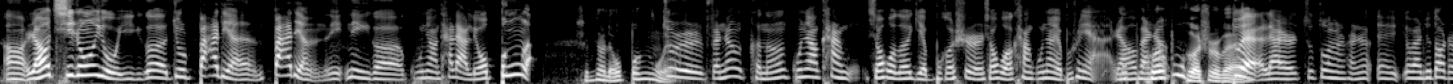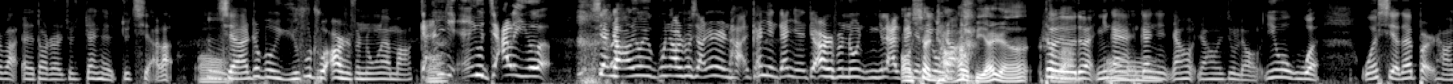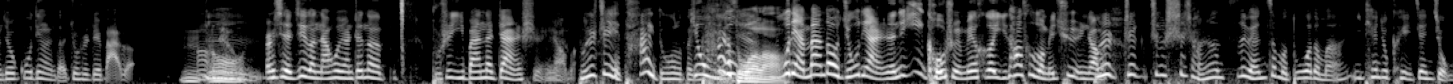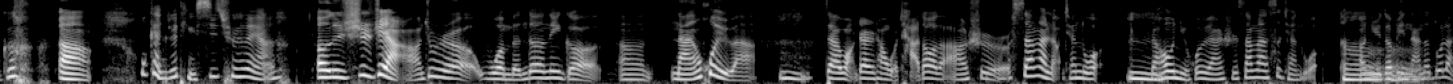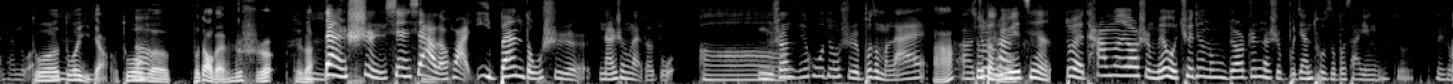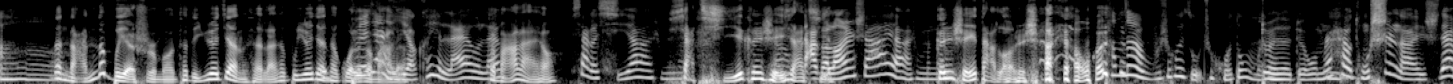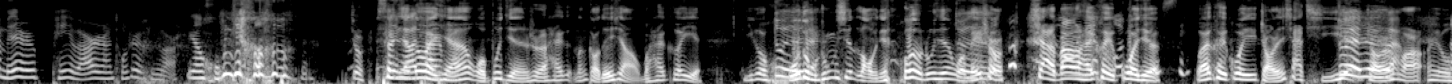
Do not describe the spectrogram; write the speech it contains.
啊、然后其中有一个就是八点八点那那个姑娘，她俩聊崩了，什么叫聊崩了？就是反正可能姑娘看小伙子也不合适，小伙子看姑娘也不顺眼，然后反正不合适呗。，对俩人就坐那儿，反正哎，要不然就到这儿吧，哎，到这儿就站起来就起来了，哦，起来这不余付出二十分钟来吗？赶紧又加了一个，现场又一姑娘说想认识他，赶紧赶紧，这二十分钟你俩哦，赶紧利用上现场还。有别人，对对对，你赶紧赶哦紧，然后然后就聊了，因为我我写在本上就固定的就是这八个，嗯而且这个男会员真的不是一般的战士，你知道吗？不是，这也太多了吧？就一看五多了五点半到九点，人家一口水没喝，一趟厕所没去，你知道吗？不是这这个市场上资源这么多的吗？一天就可以见九个，啊、我感觉挺稀缺的呀。呃，是这样啊，就是我们的那个嗯、呃男会员嗯在网站上我查到的啊是三万两千多，嗯，然后女会员是三万四千多啊啊，女的比男的多两千多。多多一点儿，多个不到百分之十，对吧？嗯但是线下的话，一般都是男生来的多，哦，女生几乎就是不怎么来啊，啊，就等看约见对他们要是没有确定的目标，真的是不见兔子不撒鹰，就是那种。啊。那男的不也是吗？他得约见了才来，他不约见他过来约干嘛来？见也可以来，我干嘛来呀？下个棋啊什么的，下棋跟谁嗯下棋打个？狼人杀呀什么的。跟？谁打狼人杀呀？我他们那儿不是会组织活动吗？，对对对，我们这还有嗯同事呢，实在没人陪你玩，让同事陪你玩。让红娘 就是三千多块钱，我不仅是还能搞对象，我还可以一个活动中心，老年活动中心，我没事儿下了班我还可以过去，我还可以过去找人下棋，找人玩儿。哎呦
